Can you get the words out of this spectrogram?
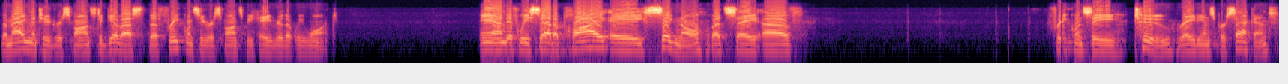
the magnitude response to give us the frequency response behavior that we want? And if we said apply a signal, let's say of frequency 2 radians per second,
